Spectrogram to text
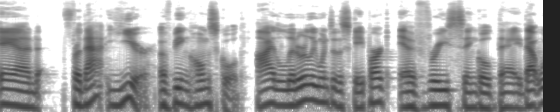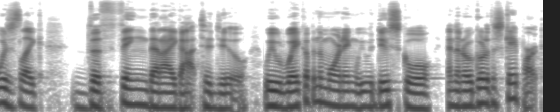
and for that year of being homeschooled, I literally went to the skate park every single day. That was like the thing that I got to do. We would wake up in the morning, we would do school, and then I would go to the skate park.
